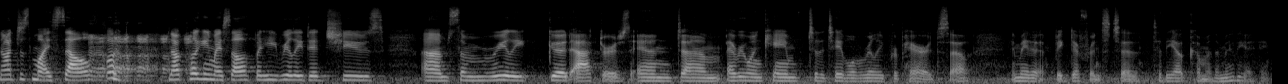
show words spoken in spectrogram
Not just myself, not plugging myself, but he really did choose um, some really good actors, and um, everyone came to the table really prepared. So it made a big difference to, to the outcome of the movie, I think.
